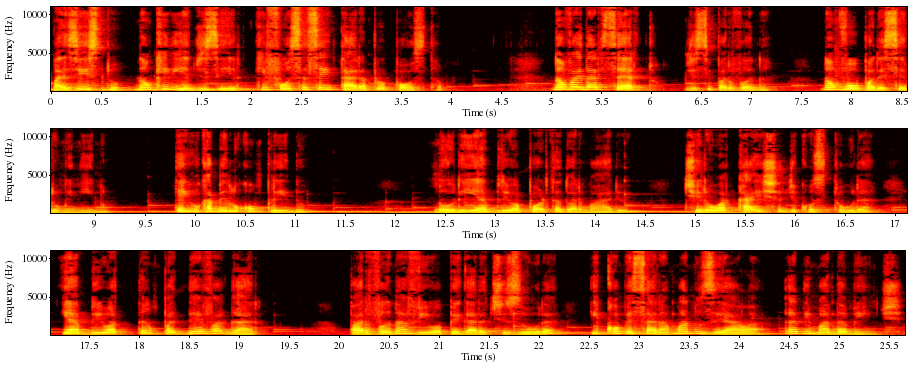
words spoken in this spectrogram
Mas isto não queria dizer que fosse aceitar a proposta. Não vai dar certo, disse Parvana. Não vou parecer um menino. Tenho o cabelo comprido. Nori abriu a porta do armário, tirou a caixa de costura e abriu a tampa devagar. Parvana viu-a pegar a tesoura e começar a manuseá-la animadamente.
